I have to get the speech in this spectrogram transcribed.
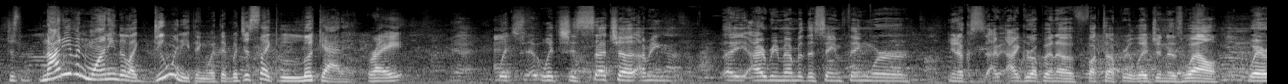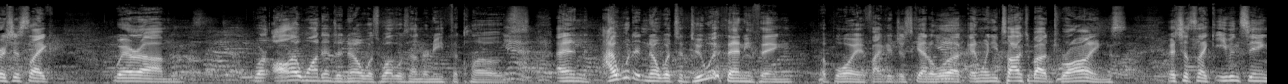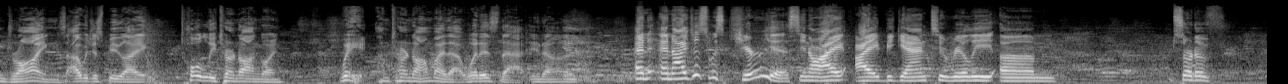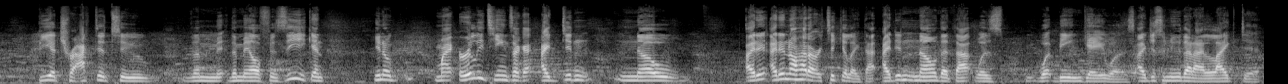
just not even wanting to like do anything with it but just like look at it right? Yeah. which which is such a i mean i, I remember the same thing where you know because I, I grew up in a fucked up religion as well where it's just like where um where all I wanted to know was what was underneath the clothes. Yeah. And I wouldn't know what to do with anything, but boy, if I could just get a look. And when you talked about drawings, it's just like even seeing drawings, I would just be like totally turned on going, "Wait, I'm turned on by that. What is that?" You know? and and I just was curious. You know, I I began to really um, sort of be attracted to the the male physique, and you know, my early teens, like I, I didn't know. I didn't, I didn't know how to articulate that. I didn't know that that was what being gay was. I just knew that I liked it.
